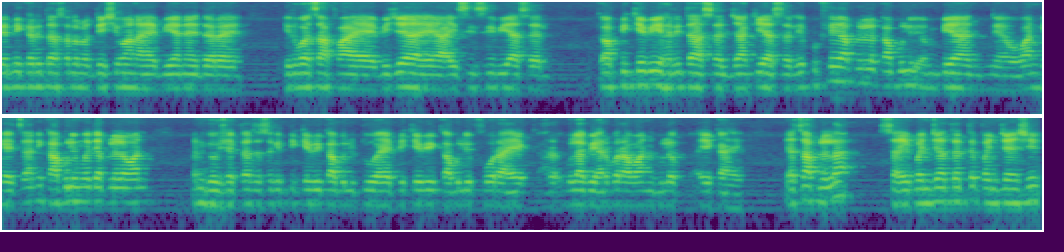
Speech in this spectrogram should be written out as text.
पेरणी करीत असाल देशीवान आहे बियाणे दर आहे हिरवा चाफा आहे विजय आहे आय सी सी बी असेल किंवा पी के हरिता असेल जाकी असेल हे कुठलेही आपल्याला काबुली बिया वाण घ्यायचं आणि काबुलीमध्ये आपल्याला वाण पण घेऊ शकता. जसं की पी के व्ही काबुली टू आहे पी के व्ही काबुली फोर आहे हर गुलाबी हरभरा वाण गुलाब एक आहे. याचा आपल्याला साई पंच्याहत्तर ते पंच्याऐंशी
